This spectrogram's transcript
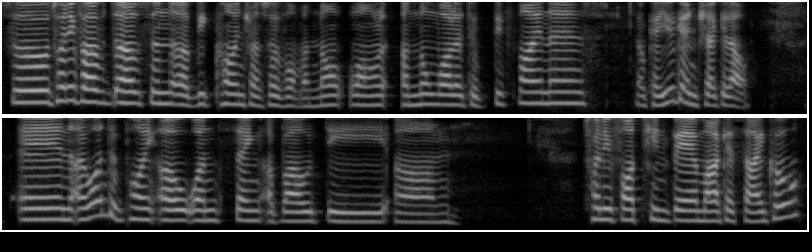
So 25,000 uh, Bitcoin transfer from wallet, unknown wallet to Bitfinex. Okay, you can check it out. And I want to point out one thing about the um, 2014 bear market cycle.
